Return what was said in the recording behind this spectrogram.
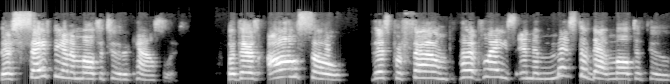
there's safety in a multitude of counselors, but there's also this profound place in the midst of that multitude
